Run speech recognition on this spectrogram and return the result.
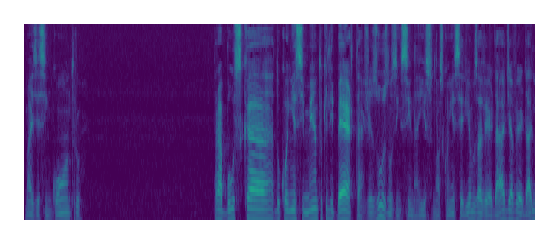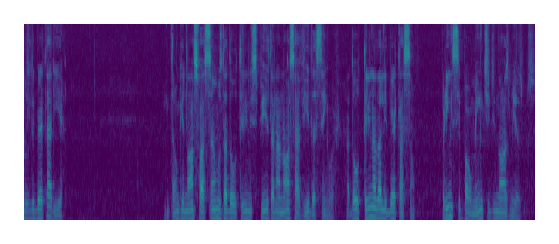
mais esse encontro para a busca do conhecimento que liberta. Jesus nos ensina isso. Nós conheceríamos a verdade e a verdade nos libertaria. Então, que nós façamos da doutrina espírita na nossa vida, Senhor, a doutrina da libertação, principalmente de nós mesmos.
